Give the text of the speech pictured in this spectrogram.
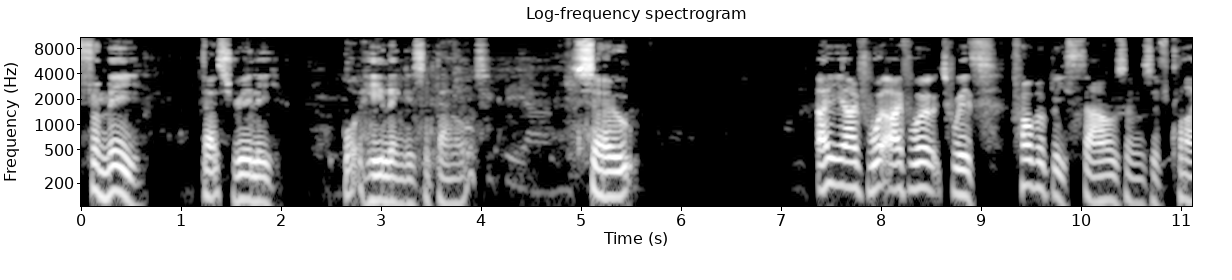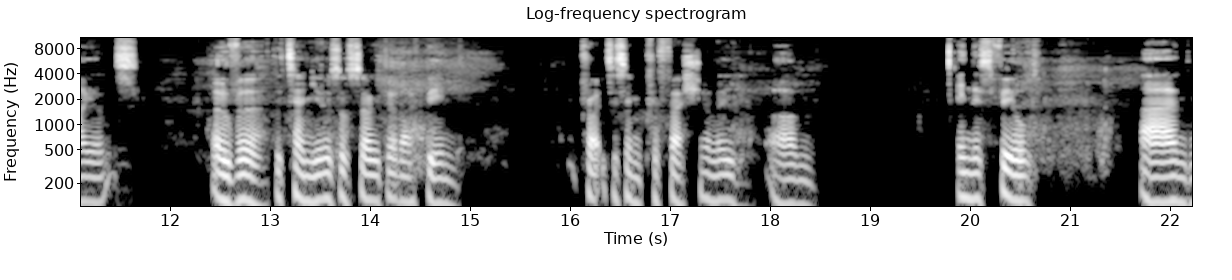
for me that's really what healing is about so I, I've I've worked with probably thousands of clients over the ten years or so that I've been practicing professionally um, in this field, and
